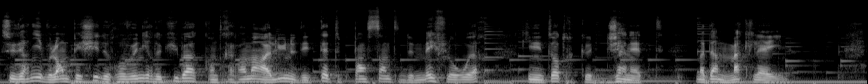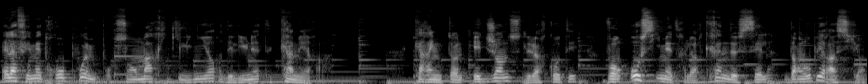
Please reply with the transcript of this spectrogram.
Ce dernier veut l'empêcher de revenir de Cuba, contrairement à l'une des têtes pensantes de Mayflower, qui n'est autre que Janet, Madame McLean. Elle a fait mettre au point pour son mari qui l'ignore des lunettes caméra. Carrington et Jones, de leur côté, vont aussi mettre leur graine de sel dans l'opération.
